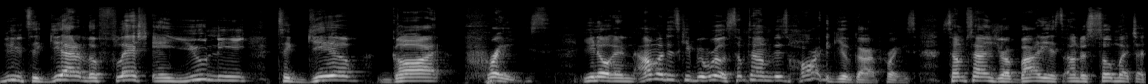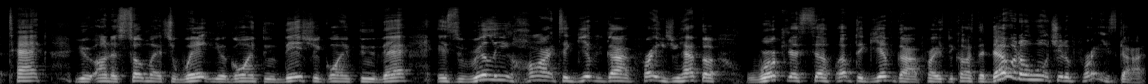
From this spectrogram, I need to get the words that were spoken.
You need to get out of the flesh and you need to give God praise. You know, and I'm gonna just keep it real. Sometimes it's hard to give God praise. Sometimes your body is under so much attack, you're under so much weight, you're going through this, you're going through that. It's really hard to give God praise. You have to work yourself up to give God praise because the devil don't want you to praise God.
